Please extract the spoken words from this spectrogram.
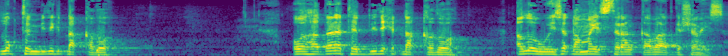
lugta midig dhaqdo. Ood haddana ta bidix dhaqdo adoo weyse dhammaystiran qabaad gashanaysa.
